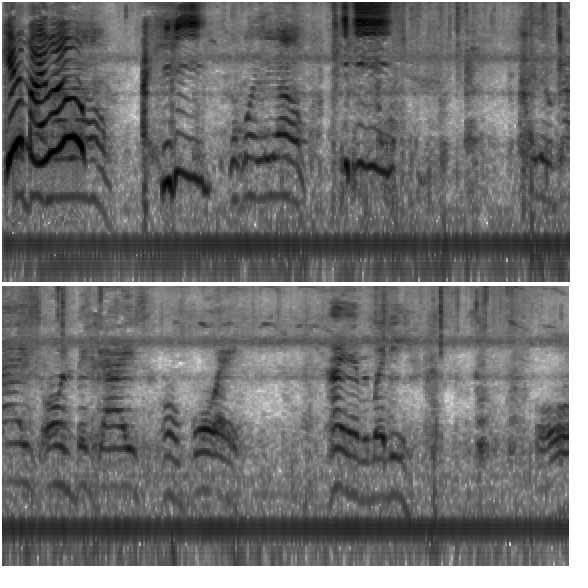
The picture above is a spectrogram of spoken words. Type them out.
Get him, Milo. Good boy, Leo. Hi, little guys. Oh, big guys. Oh, boy. Hi, everybody. Oh,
